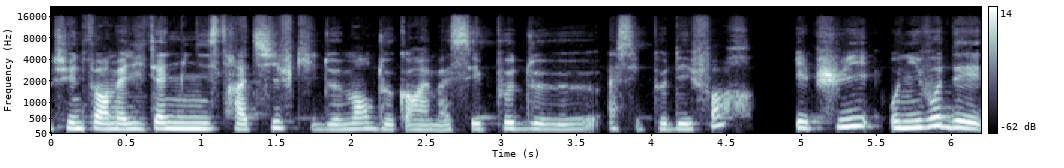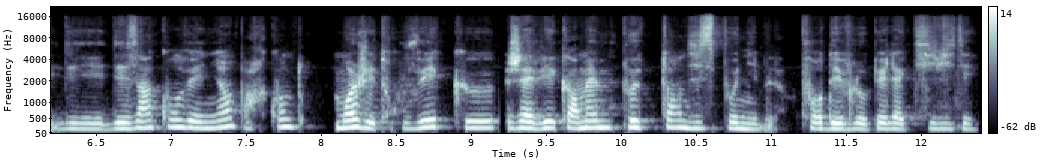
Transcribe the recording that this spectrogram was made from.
C'est une formalité administrative qui demande quand même assez peu d'efforts. Et puis, au niveau des, des, inconvénients, par contre, moi, j'ai trouvé que j'avais quand même peu de temps disponible pour développer l'activité,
